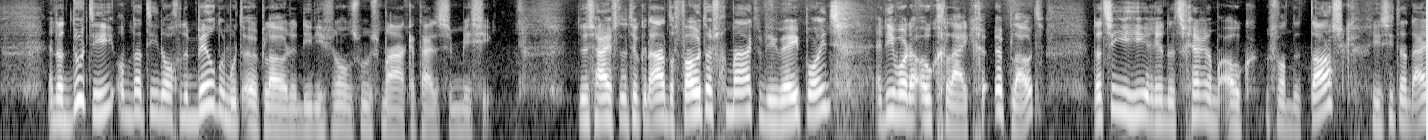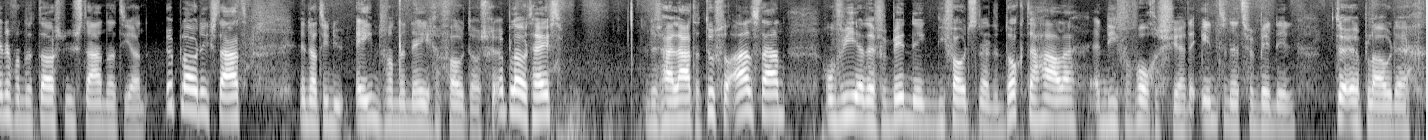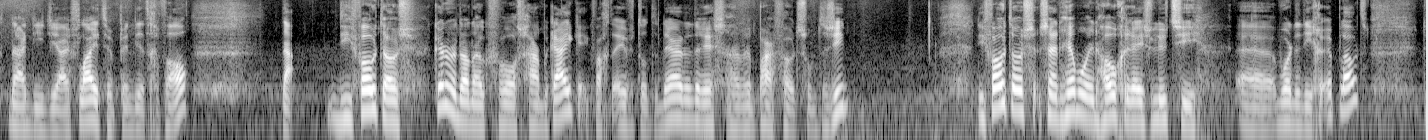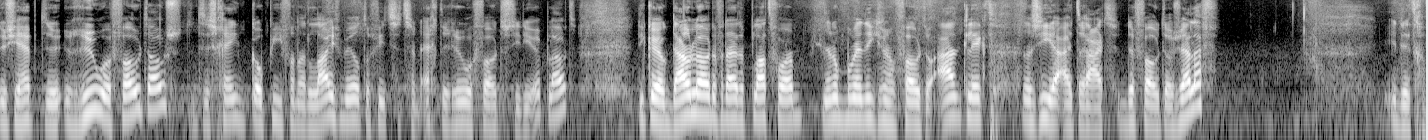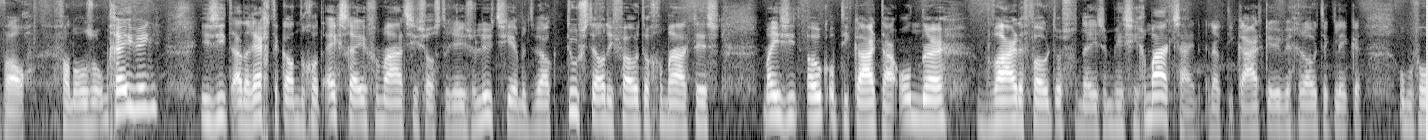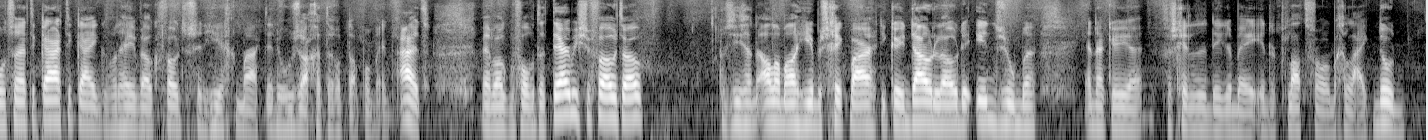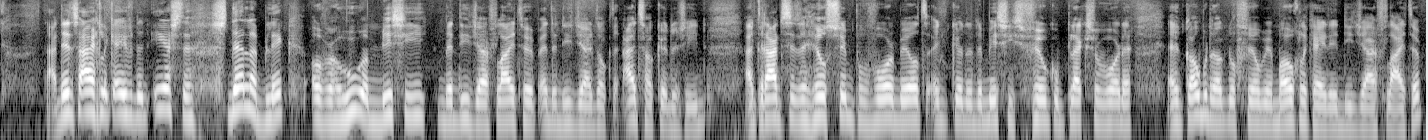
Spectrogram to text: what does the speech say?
En dat doet hij omdat hij nog de beelden moet uploaden die hij van ons moest maken tijdens zijn missie. Dus hij heeft natuurlijk een aantal foto's gemaakt op die waypoints. En die worden ook gelijk geüpload. Dat zie je hier in het scherm ook van de task. Je ziet aan het einde van de task nu staan dat hij aan uploading staat. En dat hij nu één van de negen foto's geüpload heeft. Dus hij laat het toestel aanstaan om via de verbinding die foto's naar de dock te halen. En die vervolgens via de internetverbinding te uploaden naar DJI Flight Hub in dit geval. Nou, die foto's kunnen we dan ook vervolgens gaan bekijken. Ik wacht even tot de derde er is. Dan hebben we een paar foto's om te zien. Die foto's zijn helemaal in hoge resolutie uh, worden die geüpload. Dus je hebt de ruwe foto's. Het is geen kopie van het live beeld of iets. Het zijn echt de ruwe foto's die hij uploadt. Die kun je ook downloaden vanuit het platform. En op het moment dat je zo'n foto aanklikt, dan zie je uiteraard de foto zelf. In dit geval van onze omgeving. Je ziet aan de rechterkant nog wat extra informatie, zoals de resolutie en met welk toestel die foto gemaakt is. Maar je ziet ook op die kaart daaronder waar de foto's van deze missie gemaakt zijn. En ook die kaart kun je weer groter klikken om bijvoorbeeld vanuit de kaart te kijken van hey, welke foto's zijn hier gemaakt en hoe zag het er op dat moment uit. We hebben ook bijvoorbeeld een thermische foto. Dus die zijn allemaal hier beschikbaar. Die kun je downloaden, inzoomen en daar kun je verschillende dingen mee in het platform gelijk doen. Nou, dit is eigenlijk even een eerste snelle blik over hoe een missie met DJI Flight Hub en de DJI Dock eruit zou kunnen zien. Uiteraard is dit een heel simpel voorbeeld en kunnen de missies veel complexer worden en komen er ook nog veel meer mogelijkheden in DJI Flight Hub.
